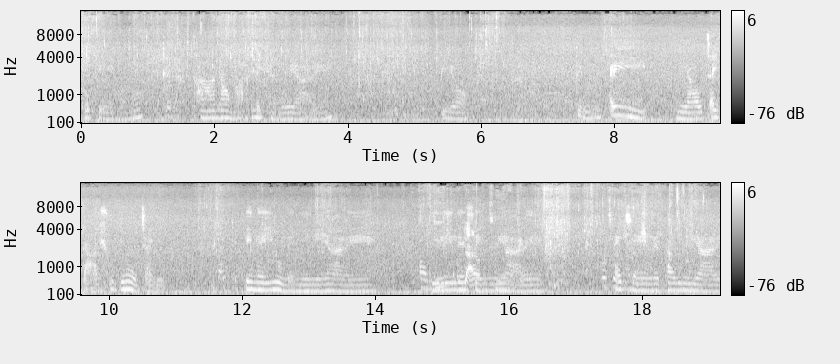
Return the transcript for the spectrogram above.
ထုတ်ပေးတယ်ပေါ့နော်ခါနောက်မှာအနှိပ်ခံလို့ရတယ် ပြီးတော့ဒီအဲ့နေရာကိုကြိုက်တာရှူပြင်းကိုကြိုက်လို့ပင်လေကြီးကိုလည်းမြင်နေရတယ်ဒီလေးလေးစိတ်လို့ရတယ်အဲ့ချင်းလည်းတောက်လို့ရတယ်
